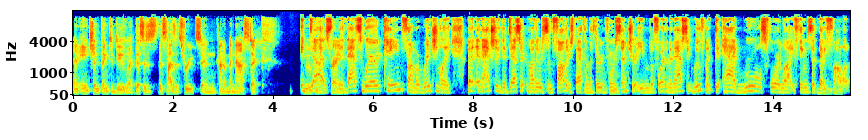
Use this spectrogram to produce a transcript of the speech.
an ancient thing to do like this is this has its roots in kind of monastic it does. Right? That's where it came from originally. But and actually, the desert mothers and fathers back in the third and fourth mm. century, even before the monastic movement, had rules for life, things that they mm. followed.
